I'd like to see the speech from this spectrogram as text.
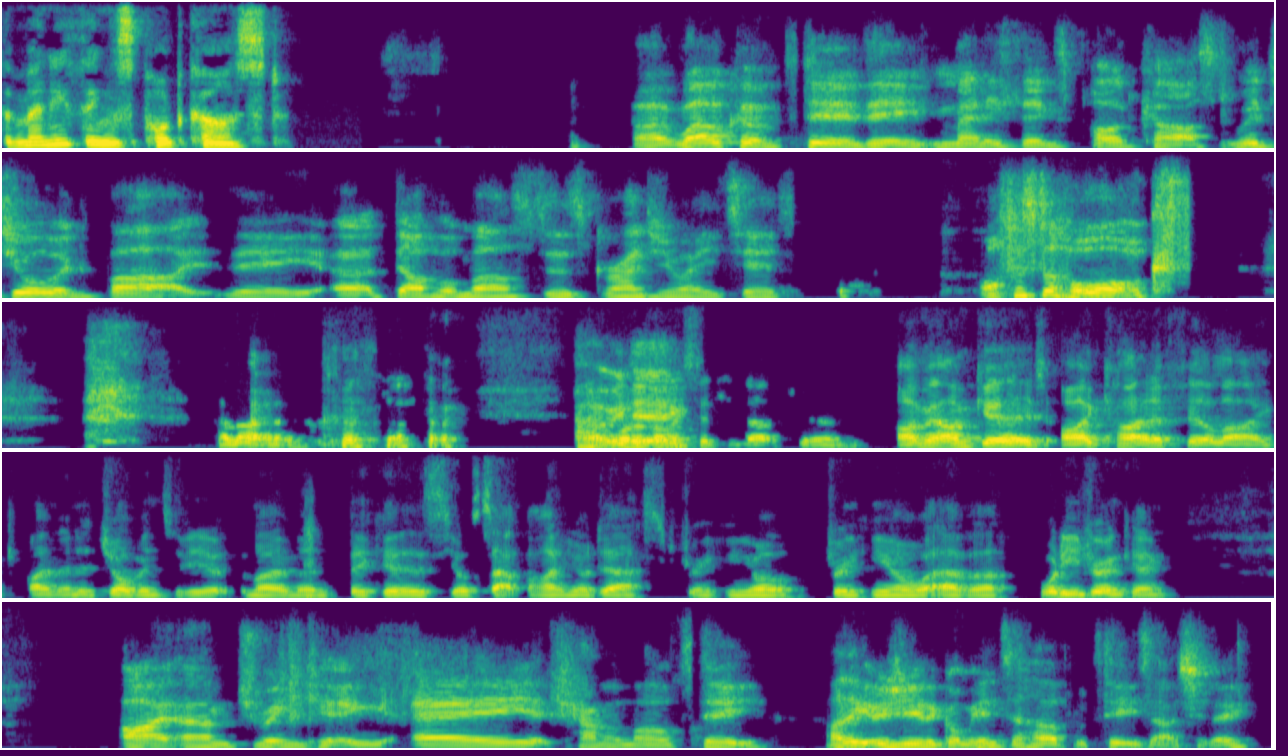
The Many Things Podcast. Uh, welcome to the Many Things podcast. We're joined by the uh, double masters graduated Officer Hawks. Hello. How are we what a nice introduction. I mean, I'm good. I kind of feel like I'm in a job interview at the moment because you're sat behind your desk drinking your drinking or whatever. What are you drinking? I am drinking a chamomile tea. I think it was you that got me into herbal teas, actually.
